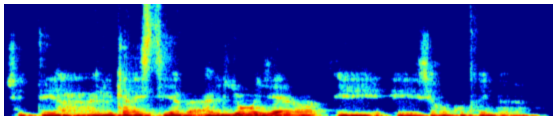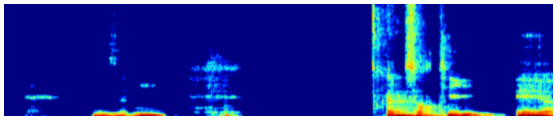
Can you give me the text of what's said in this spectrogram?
J'étais à, l'Eucharistie à, Lyon hier, et, j'ai rencontré une, des amis à la sortie, et, euh,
